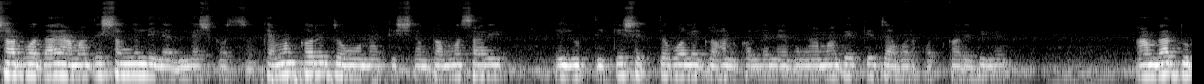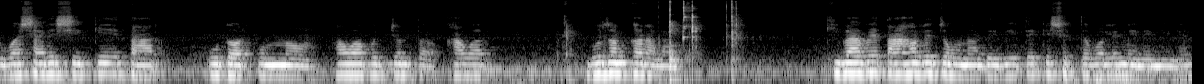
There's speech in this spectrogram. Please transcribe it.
সর্বদাই আমাদের সঙ্গে লীলা বিলাস করছ। কেমন করে যমুনা কৃষ্ণ ব্রহ্মচারী এই উক্তিকে সত্য বলে গ্রহণ করলেন এবং আমাদেরকে যাবার পথ করে দিলেন। আমরা দুর্বাসা ঋষিকে তার উদরপূর্ণ হওয়া পর্যন্ত খাওয়ার ভোজন করালাম। কীভাবে তাহলে যমুনা দেবী এটাকে সত্য বলে মেনে নিলেন?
